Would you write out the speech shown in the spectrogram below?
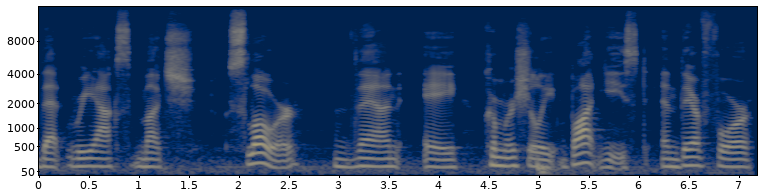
that reacts much slower than a commercially bought yeast and therefore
